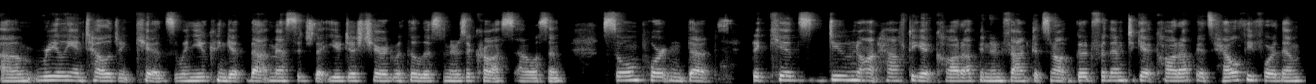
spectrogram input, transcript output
um, really intelligent kids when you can get that message that you just shared with the listeners across allison. So important that the kids do not have to get caught up and in fact it's not good for them to get caught up. It's healthy for them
